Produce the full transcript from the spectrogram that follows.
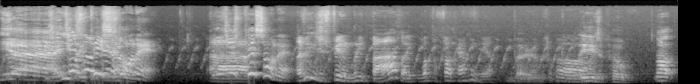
Yeah. He he's just like- pissed on it. He Uh, just pissed on it. I think he's just feeling really bad. Like, what the fuck happened here? Better. Oh. He needs a poo. Not.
